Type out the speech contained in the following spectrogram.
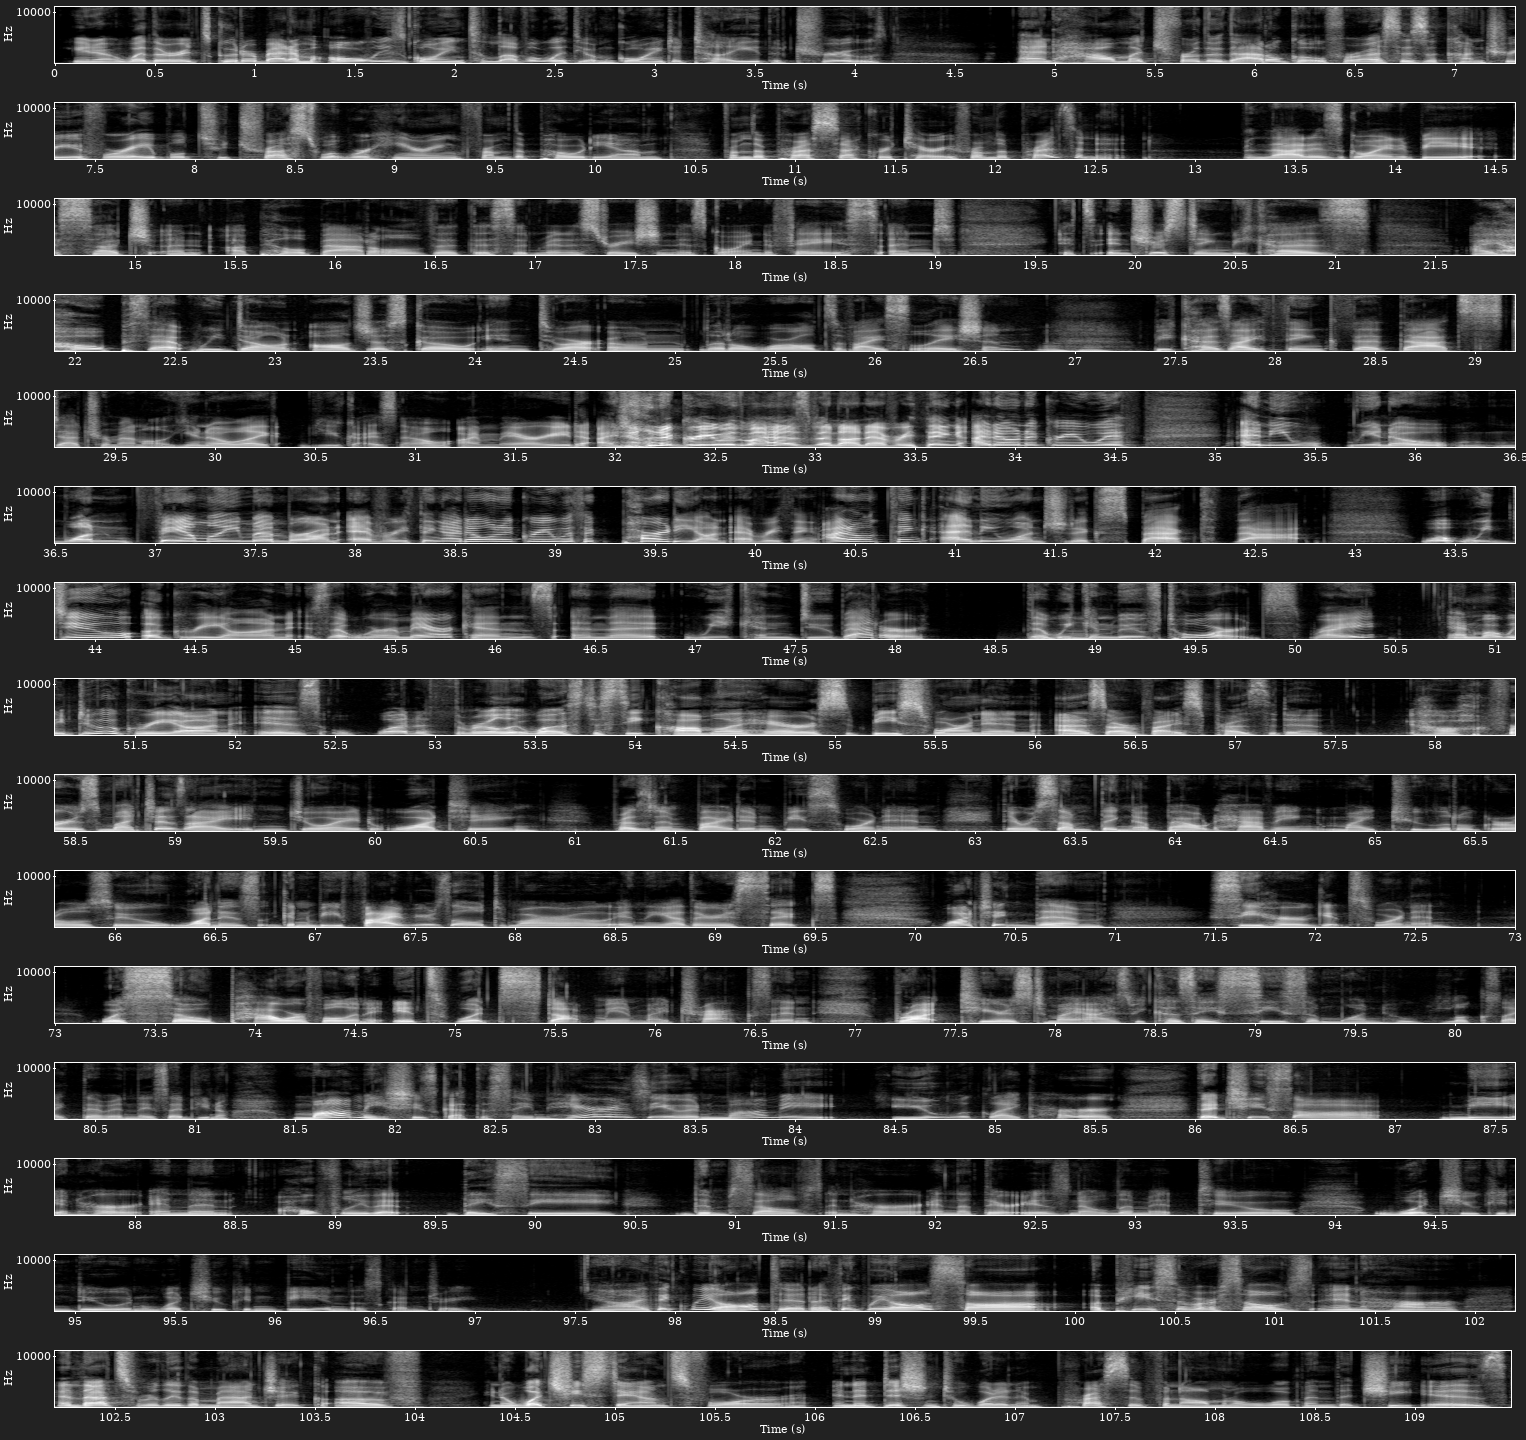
You know, whether it's good or bad, I'm always going to level with you. I'm going to tell you the truth and how much further that'll go for us as a country if we're able to trust what we're hearing from the podium, from the press secretary, from the president. And that is going to be such an uphill battle that this administration is going to face. And it's interesting because I hope that we don't all just go into our own little worlds of isolation. Mm-hmm because I think that that's detrimental. You know, like you guys know, I'm married. I don't agree with my husband on everything. I don't agree with any, you know, one family member on everything. I don't agree with a party on everything. I don't think anyone should expect that. What we do agree on is that we're Americans and that we can do better, that mm-hmm. we can move towards, right? And what we do agree on is what a thrill it was to see Kamala Harris be sworn in as our vice president. Oh, for as much as I enjoyed watching President Biden be sworn in, there was something about having my two little girls, who one is going to be five years old tomorrow and the other is six, watching them see her get sworn in was so powerful and it's what stopped me in my tracks and brought tears to my eyes because they see someone who looks like them and they said you know mommy she's got the same hair as you and mommy you look like her that she saw me in her and then hopefully that they see themselves in her and that there is no limit to what you can do and what you can be in this country yeah, I think we all did. I think we all saw a piece of ourselves in her. And that's really the magic of, you know, what she stands for, in addition to what an impressive, phenomenal woman that she is.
